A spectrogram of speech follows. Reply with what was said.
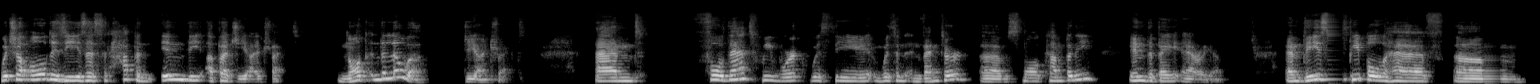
which are all diseases that happen in the upper GI tract, not in the lower GI tract. And for that, we work with, the, with an inventor, a small company in the Bay Area. And these people have um,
